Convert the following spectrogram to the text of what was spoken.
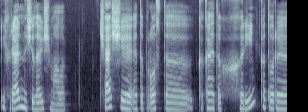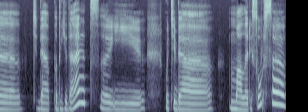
их реально исчезающе мало. Чаще это просто какая-то хрень, которая тебя подъедает, и у тебя мало ресурса,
